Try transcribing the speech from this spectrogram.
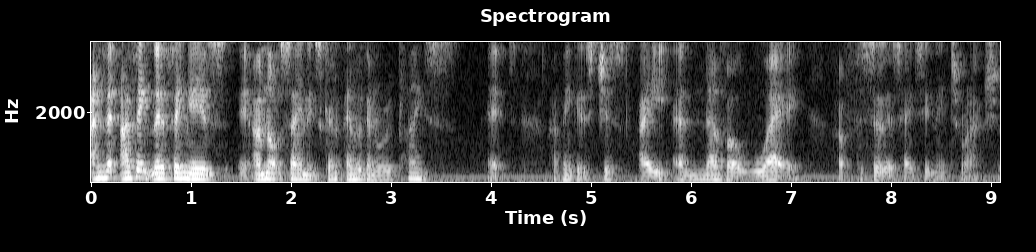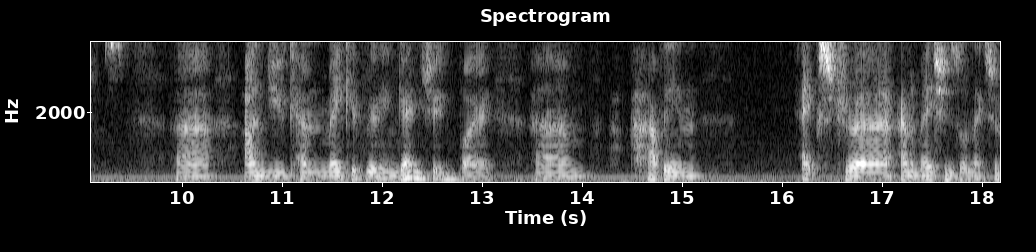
I, th- I think the thing is, I'm not saying it's going, ever going to replace it. I think it's just a another way of facilitating interactions. Uh, and you can make it really engaging by um, having extra animations or extra,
